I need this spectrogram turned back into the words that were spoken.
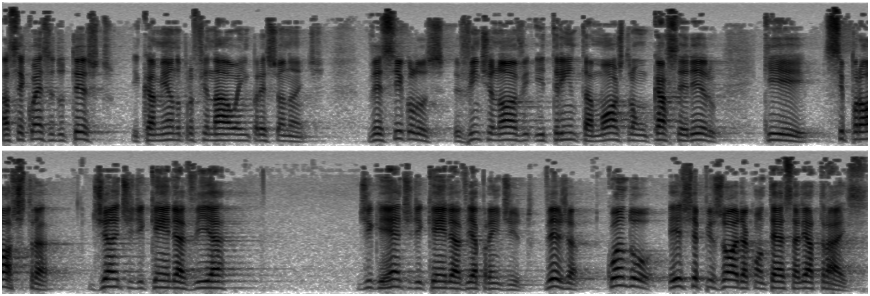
A sequência do texto, e caminhando para o final, é impressionante. Versículos 29 e 30 mostram um carcereiro que se prostra diante de quem ele havia diante de quem ele havia aprendido. Veja, quando este episódio acontece ali atrás,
